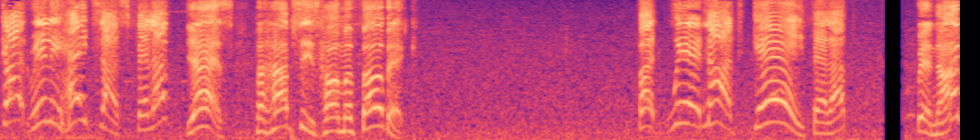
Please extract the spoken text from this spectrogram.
Scott really hates us, Philip. Yes, perhaps he's homophobic. But we're not gay, Philip. We're not?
